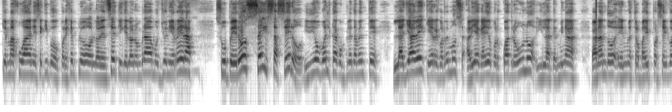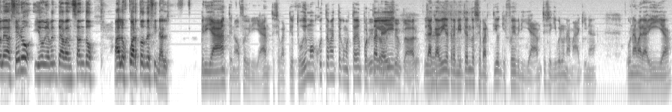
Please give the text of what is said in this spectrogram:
quien más jugaba en ese equipo, por ejemplo, Lorenzetti, que lo nombramos, Johnny Herrera, superó 6 a 0 y dio vuelta completamente la llave que recordemos había caído por 4-1 y la termina ganando en nuestro país por 6 goles a 0 y obviamente avanzando a los cuartos de final. Brillante, no, fue brillante ese partido. Tuvimos justamente como estaba en Portal ahí la cabina transmitiendo ese partido que fue brillante, ese equipo era una máquina, una maravilla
